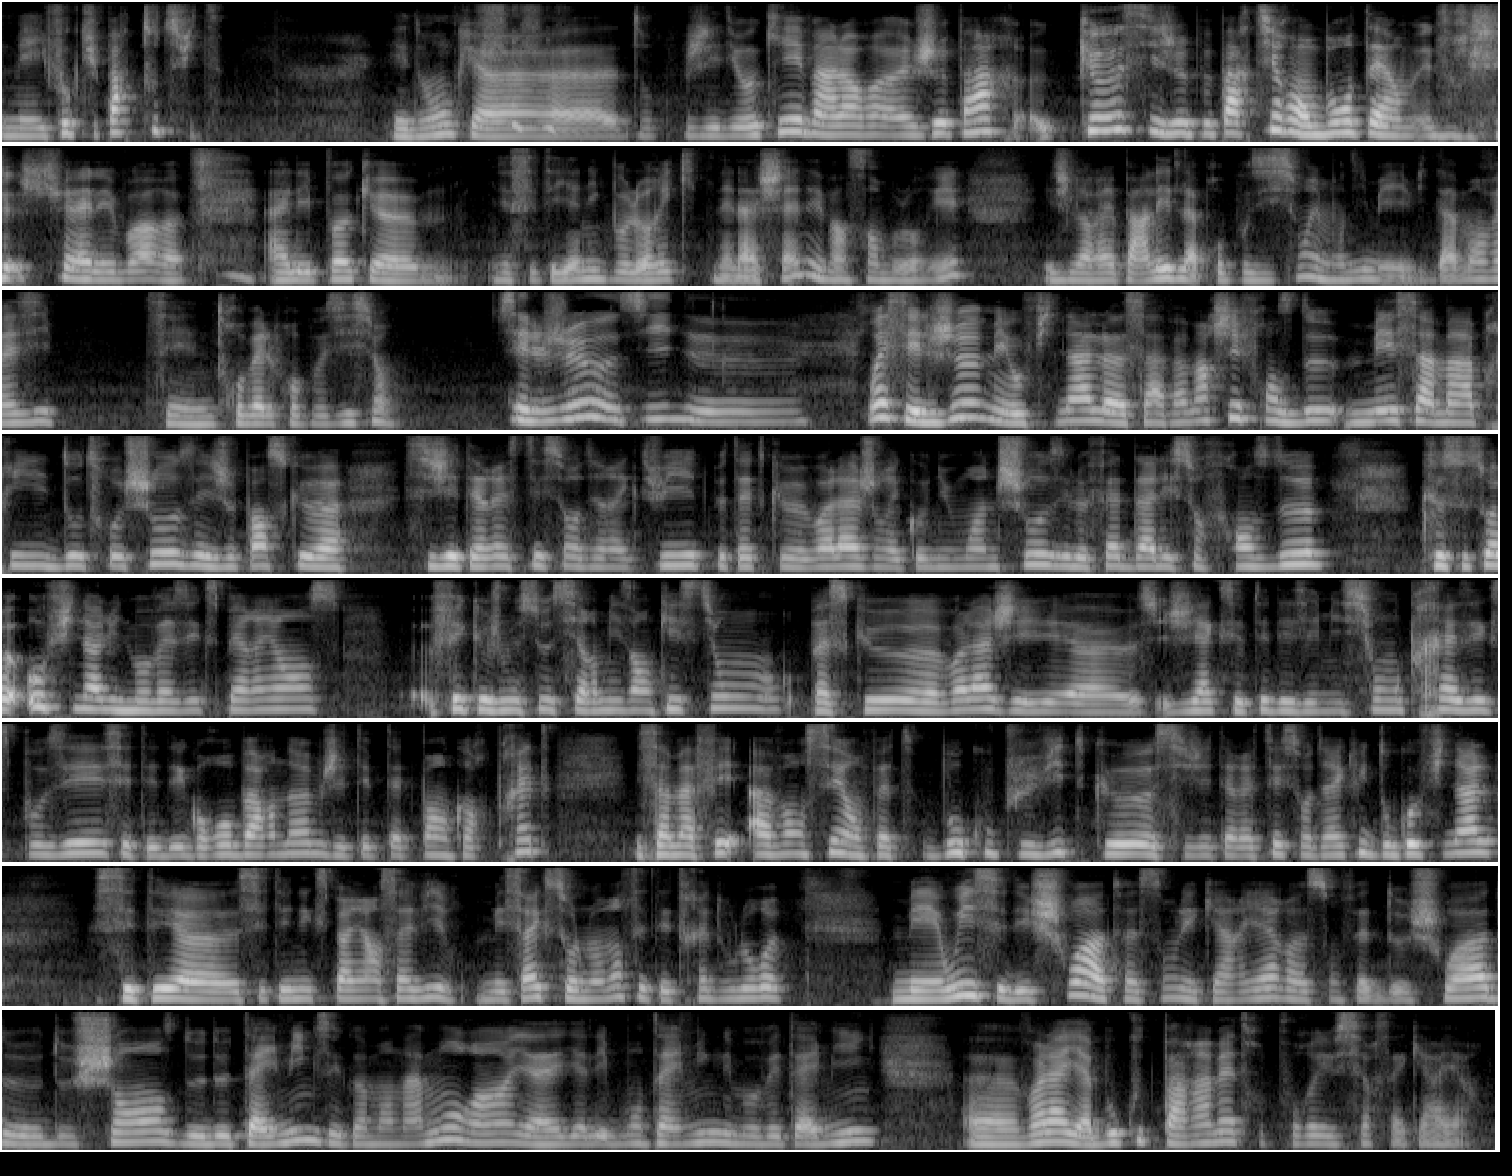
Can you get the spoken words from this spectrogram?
mais il faut que tu partes tout de suite. Et donc, euh, donc j'ai dit, ok, ben alors euh, je pars que si je peux partir en bon terme. Et donc, je, suis allée voir euh, à l'époque, c'était Yannick Bolloré qui tenait la chaîne et Vincent Bolloré. Et je leur ai parlé de la proposition. Ils m'ont dit, mais évidemment, vas-y, c'est une trop belle proposition. C'est le jeu aussi de. Ouais, c'est le jeu, mais au final, ça n'a pas marché France 2, mais ça m'a appris d'autres choses et je pense que si j'étais restée sur Direct 8, peut-être que voilà, j'aurais connu moins de choses et le fait d'aller sur France 2, que ce soit au final une mauvaise expérience, fait que je me suis aussi remise en question parce que euh, voilà euh, j'ai accepté des émissions très exposées c'était des gros barnums j'étais peut-être pas encore prête mais ça m'a fait avancer en fait beaucoup plus vite que si j'étais restée sur Direct 8 donc au final c'était euh, c'était une expérience à vivre. Mais c'est vrai que sur le moment c'était très douloureux. Mais oui c'est des choix. De toute façon les carrières sont faites de choix de, de chance de, de timing. C'est comme en amour hein. il, y a, il y, a, les bons timings les mauvais timings. Voilà il y a beaucoup de paramètres pour réussir sa carrière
